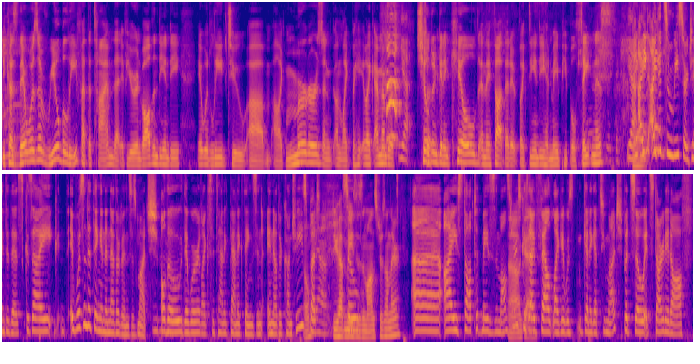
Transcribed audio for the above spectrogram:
because there was a real belief at the time that if you're involved in D and D, it would lead to um, uh, like murders and, and like beha- like I remember Yeah. children getting killed, and they thought that it like D and D had made people Satanists. Yeah, I I, I, did some research into this because I it wasn't a thing in the Netherlands as much, Mm-hmm. although there were like satanic panic things in, in other countries. But Yeah. Do you have so, mazes and monsters on there? Uh, I stopped at Mazes and Monsters because okay. I felt like it was gonna get too much. But so it started off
